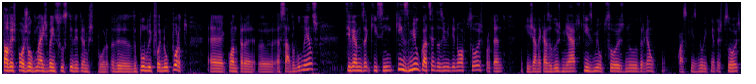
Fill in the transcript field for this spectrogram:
Talvez para o jogo mais bem sucedido em termos de público, foi no Porto uh, contra uh, a Sado Belenenses. Tivemos aqui sim 15.429 pessoas, portanto, aqui já na casa dos milhares, 15 mil pessoas no Dragão, quase 15.500 pessoas, uh,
